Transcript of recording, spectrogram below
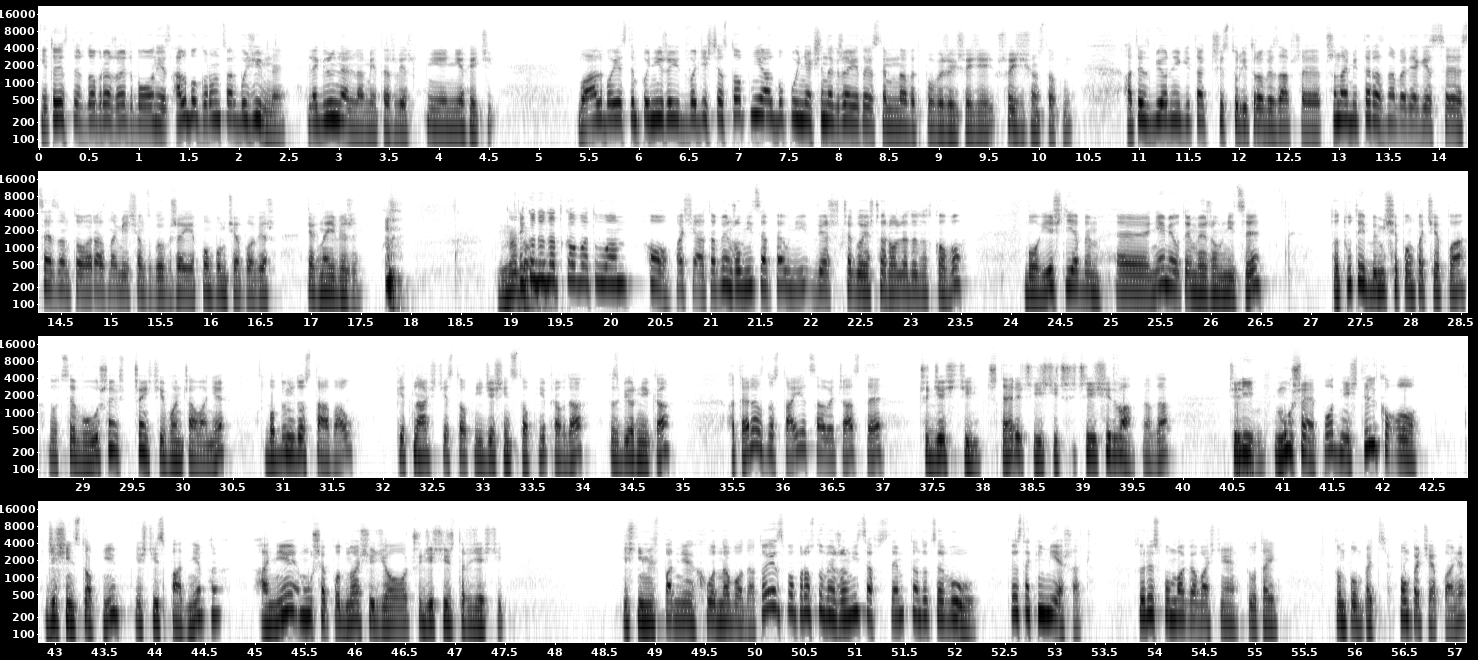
I to jest też dobra rzecz, bo on jest albo gorący, albo zimny. Legionella mnie też, wiesz, nie, nie chyci. Bo albo jestem poniżej 20 stopni, albo później jak się nagrzeje, to jestem nawet powyżej 60 60 stopni. A ten zbiornik i tak 300-litrowy zawsze, przynajmniej teraz nawet jak jest e, sezon, to raz na miesiąc go grzeję pompą ciepła, wiesz, jak najwyżej. No Tylko dobra. dodatkowo tu mam, o właśnie, a ta wężownica pełni, wiesz czego jeszcze rolę dodatkowo? Bo jeśli ja bym e, nie miał tej wężownicy, to tutaj by mi się pompa ciepła do CWU częściej włączała, nie? Bo bym dostawał 15 stopni, 10 stopni, prawda, do zbiornika, a teraz dostaję cały czas te 34, 33, 32, prawda? Czyli muszę podnieść tylko o 10 stopni, jeśli spadnie, a nie muszę podnosić o 30-40 jeśli mi wpadnie chłodna woda. To jest po prostu wężownica wstępna do CWU. To jest taki mieszacz, który wspomaga właśnie tutaj tą pompę, pompę ciepła, nie?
